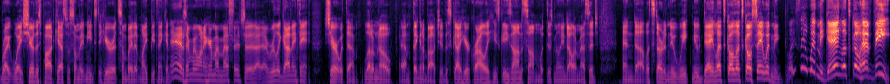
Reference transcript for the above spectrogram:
right way. Share this podcast with somebody that needs to hear it, somebody that might be thinking, "Hey, does anybody want to hear my message? Uh, I really got anything?" Share it with them. Let them know hey, I'm thinking about you. This guy here, Crowley, he's he's on to something with this million dollar message. And uh, let's start a new week, new day. Let's go. Let's go. Say it with me. Let's say it with me, gang. Let's go have the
